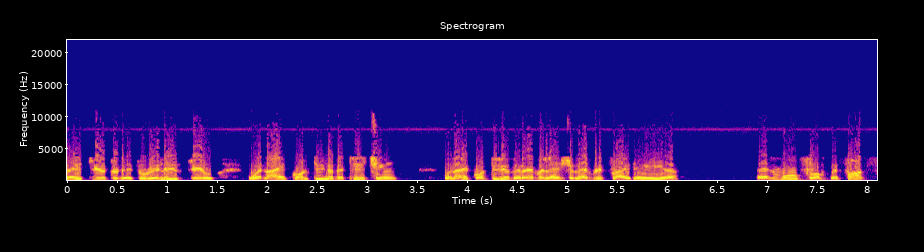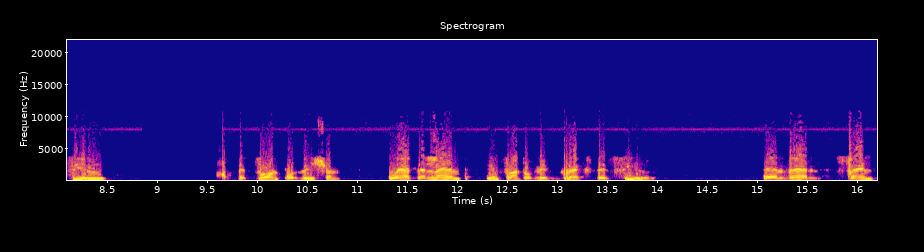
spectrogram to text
say to you today, to release to you, when I continue the teaching, when I continue the revelation every Friday here, and move from the first seal at the throne position, where the lamb in front of me breaks the seal, and then sends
